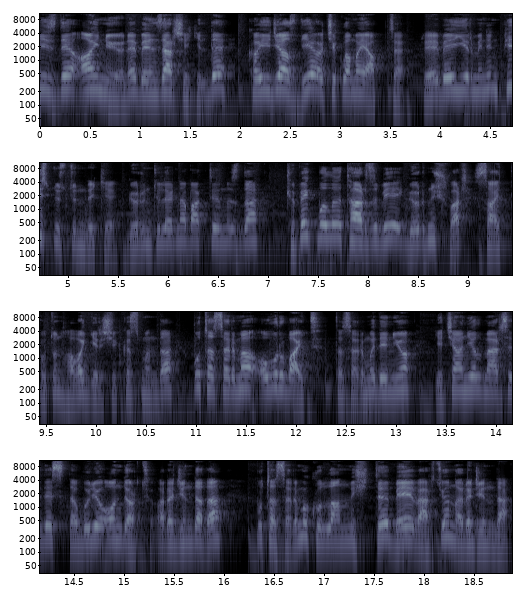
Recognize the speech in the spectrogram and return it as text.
Biz de aynı yöne benzer şekilde kayacağız diye açıklama yaptı. RB20'nin pist üstündeki görüntülerine baktığımızda köpek balığı tarzı bir görünüş var. Sidepod'un hava girişi kısmında. Bu tasarıma Overbite tasarımı deniyor. Geçen yıl Mercedes W14 aracında da bu tasarımı kullanmıştı B versiyon aracında.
